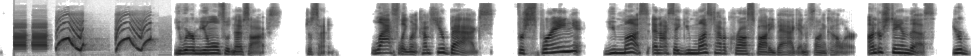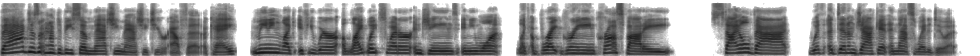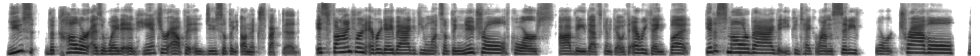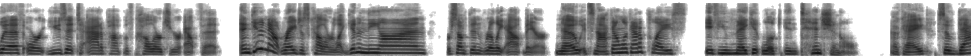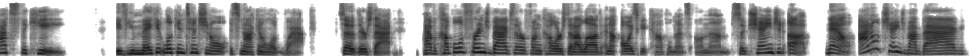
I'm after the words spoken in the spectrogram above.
You wear mules with no socks. Just saying. Lastly, when it comes to your bags, for spring, you must, and I say you must have a crossbody bag in a fun color. Understand this your bag doesn't have to be so matchy matchy to your outfit. Okay. Meaning, like if you wear a lightweight sweater and jeans and you want like a bright green crossbody, style that with a denim jacket, and that's the way to do it. Use the color as a way to enhance your outfit and do something unexpected. It's fine for an everyday bag if you want something neutral. Of course, Avi, that's going to go with everything, but get a smaller bag that you can take around the city or travel with or use it to add a pop of color to your outfit. And get an outrageous color, like get a neon or something really out there. No, it's not going to look out of place if you make it look intentional. Okay. So that's the key. If you make it look intentional, it's not going to look whack. So there's that. I have a couple of fringe bags that are fun colors that I love, and I always get compliments on them. So change it up. Now, I don't change my bag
